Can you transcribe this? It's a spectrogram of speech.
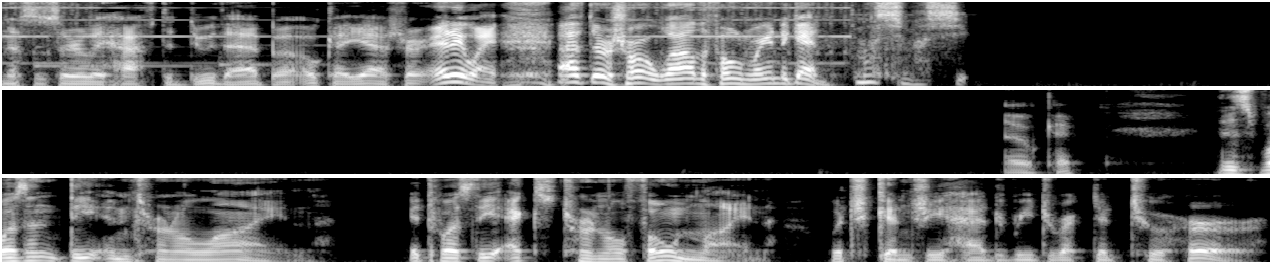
necessarily have to do that, but okay, yeah, sure. Anyway, after a short while, the phone rang again. Okay. This wasn't the internal line. It was the external phone line, which Genji had redirected to her.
